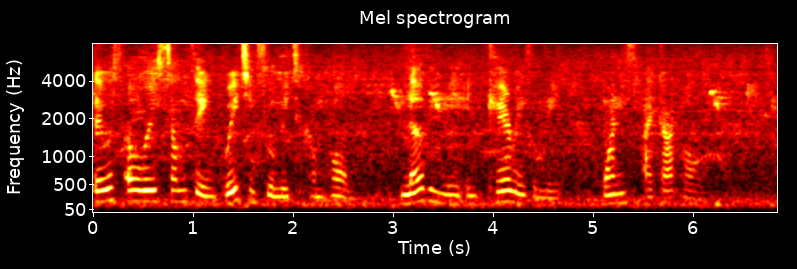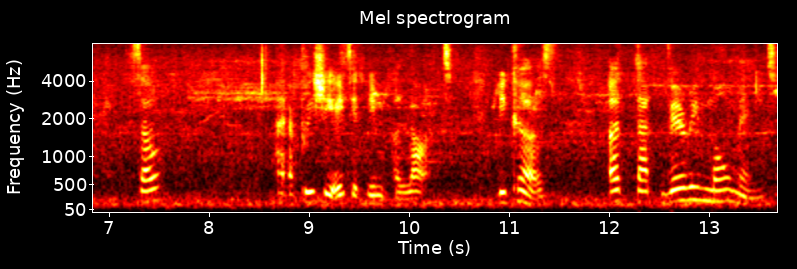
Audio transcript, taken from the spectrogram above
there was always something waiting for me to come home, loving me and caring for me once I got home. So I appreciated him a lot because at that very moment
